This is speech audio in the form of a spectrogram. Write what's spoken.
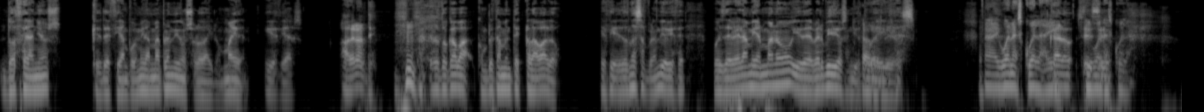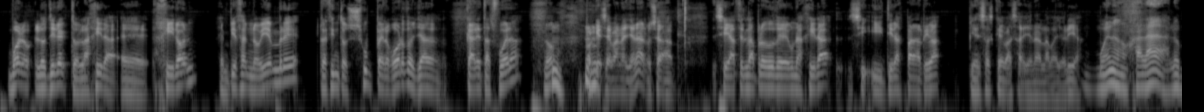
12 años que decían, pues mira, me he aprendido un solo de Iron Maiden. Y decías, Adelante. lo tocaba completamente clavado. Y decía, ¿de dónde has aprendido? Y dice, pues de ver a mi hermano y de ver vídeos en YouTube. Claro, y dices, Hay buena escuela ahí. Claro, sí, sí, buena sí. escuela. Bueno, los directos, la gira eh, Girón empieza en noviembre, recintos súper gordos, ya caretas fuera, ¿no? Porque se van a llenar. O sea, si haces la produ de una gira si- y tiras para arriba, piensas que vas a llenar la mayoría. Bueno, ojalá, lo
